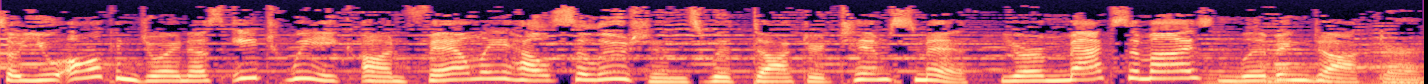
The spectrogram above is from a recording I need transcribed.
so you all can join us each week on Family Health Solutions with Dr. Tim Smith, your maximized living doctor.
